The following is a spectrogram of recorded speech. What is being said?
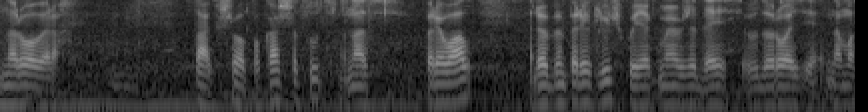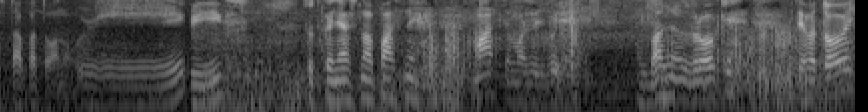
на роверах. Так, що, поки що тут у нас перевал. Робимо переключку, як ми вже десь в дорозі на моста Патону. Ікс. Тут, звісно, опасні маси можуть бути. Злазимо з бровки. Ти готовий?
